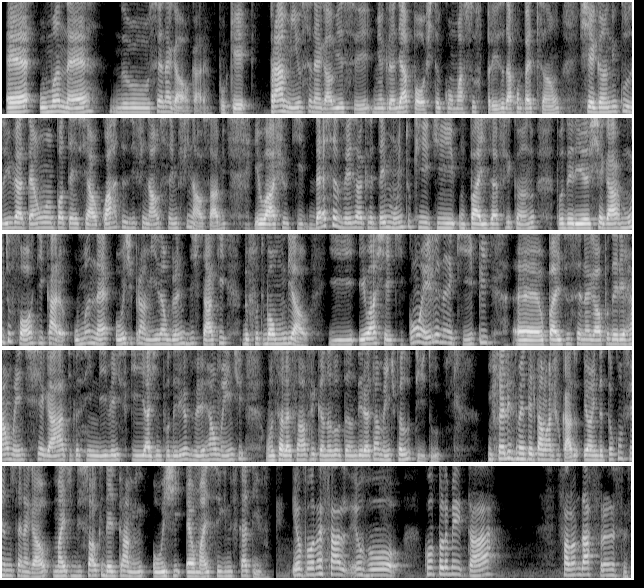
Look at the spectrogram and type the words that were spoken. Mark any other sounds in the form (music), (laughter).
é o Mané no Senegal, cara. Porque para mim, o Senegal ia ser minha grande aposta como a surpresa da competição, chegando inclusive até uma potencial quartas de final, semifinal, sabe? Eu acho que dessa vez eu acreditei muito que, que um país africano poderia chegar muito forte. E, cara, o Mané, hoje para mim, é um grande destaque do futebol mundial. E eu achei que com ele na equipe, é, o país do Senegal poderia realmente chegar, tipo assim, níveis que a gente poderia ver realmente uma seleção africana lutando diretamente pelo título. Infelizmente ele tá machucado, eu ainda tô confiando no Senegal, mas o desfalque dele para mim hoje é o mais significativo. Eu vou nessa, eu vou complementar falando da França.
